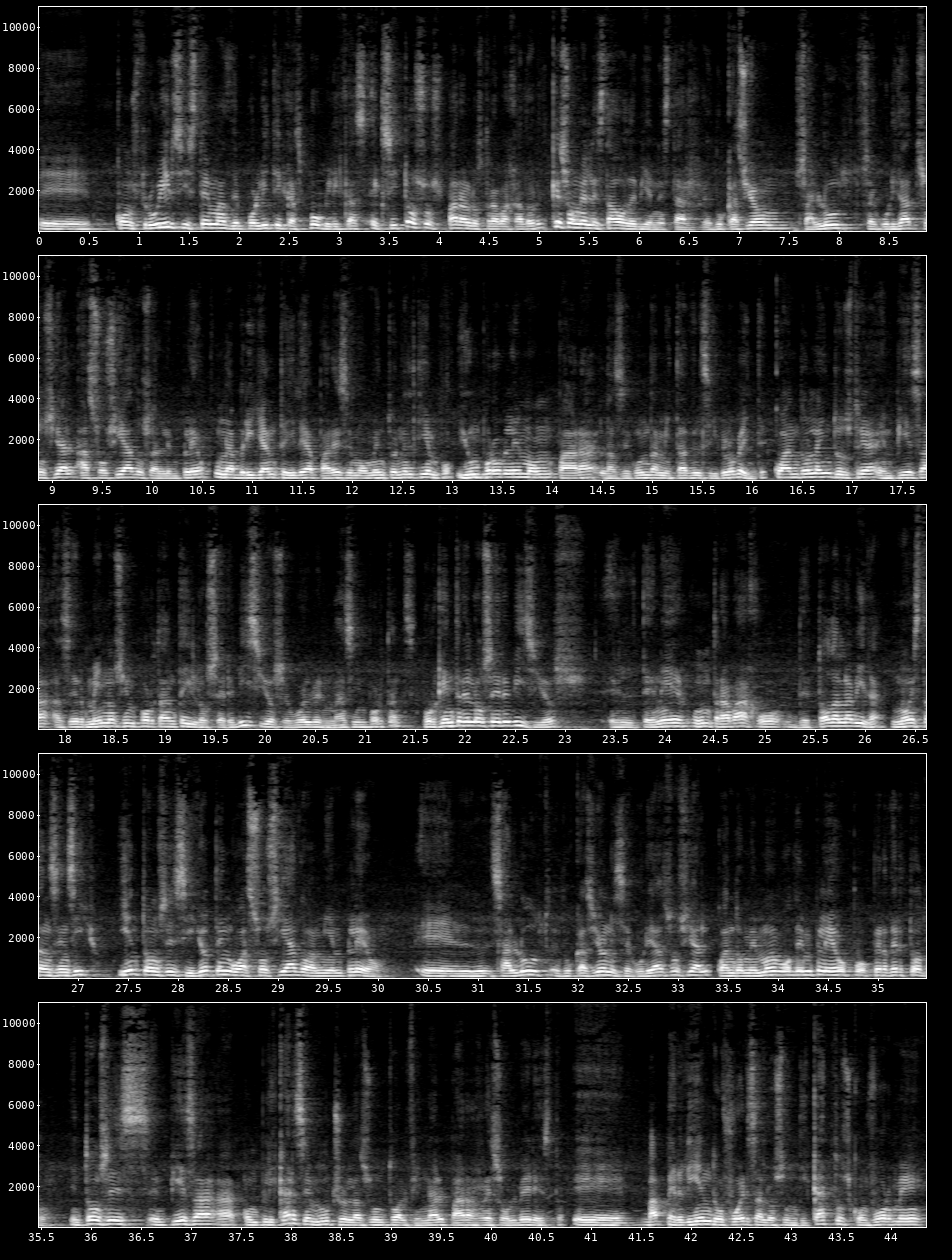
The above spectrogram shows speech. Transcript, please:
construir sistemas de políticas públicas exitosos para los trabajadores, que son el estado de bienestar, educación, salud, seguridad social asociados al empleo, una brillante idea para ese momento en el tiempo y un problemón para la segunda mitad del siglo XX, cuando la industria empieza a ser menos importante y los servicios se vuelven más importantes. Porque entre los servicios el tener un trabajo de toda la vida no es tan sencillo. Y entonces si yo tengo asociado a mi empleo el salud, educación y seguridad social, cuando me muevo de empleo puedo perder todo. Entonces empieza a complicarse mucho el asunto al final para resolver esto. Eh, va perdiendo fuerza los sindicatos conforme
